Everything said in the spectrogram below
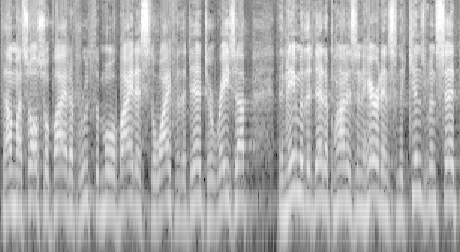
thou must also buy it of Ruth the Moabitess, the wife of the dead, to raise up the name of the dead upon his inheritance. And the kinsman said,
